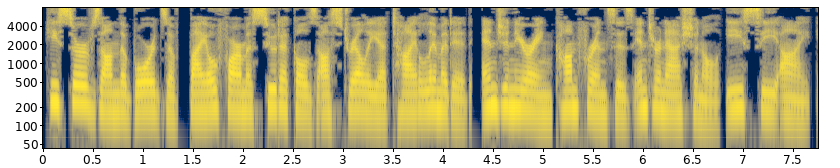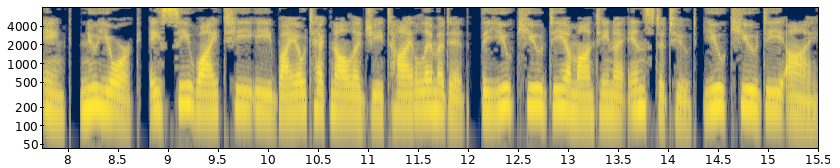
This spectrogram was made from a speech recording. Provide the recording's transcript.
He serves on the boards of, Biopharmaceuticals Australia Thai Limited, Engineering Conferences International ECI Inc., New York, ACYTE Biotechnology Thai Limited, the UQ Diamantina Institute UQDI,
